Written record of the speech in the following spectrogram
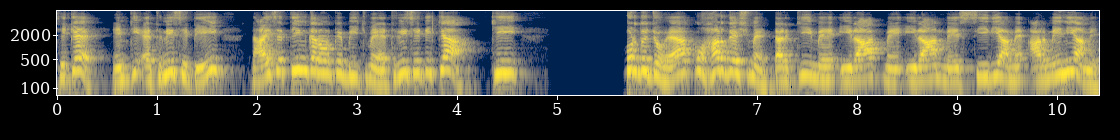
ठीक है? इनकी एथनिसिटी ढाई से तीन करोड़ के बीच में एथनिसिटी क्या? कि कुर्द जो है आपको हर देश में टर्की में इराक में ईरान में सीरिया में आर्मेनिया में,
